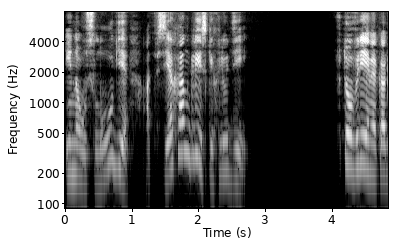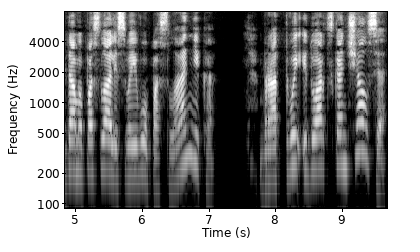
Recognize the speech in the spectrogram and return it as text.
и на услуги от всех английских людей. В то время, когда мы послали своего посланника, брат твой Эдуард скончался,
